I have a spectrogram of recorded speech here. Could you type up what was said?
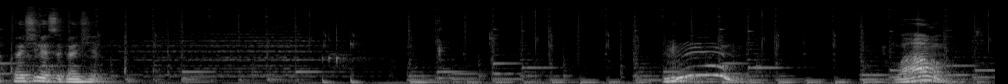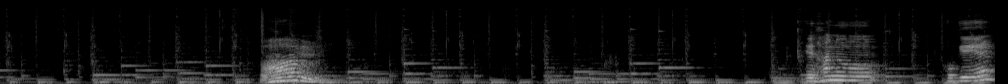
변신했어, 변신. 음. 와우. 와우. 이 한우 고기에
